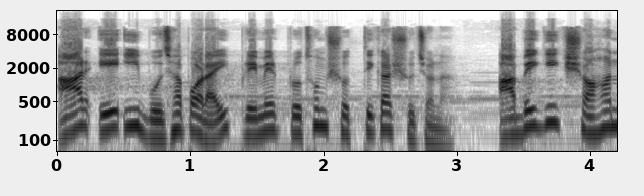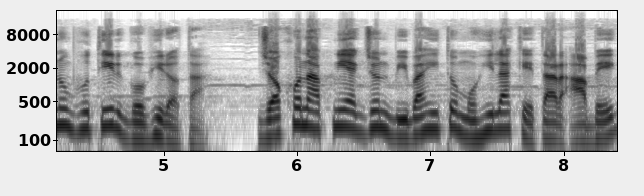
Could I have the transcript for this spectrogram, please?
আর এ ই বোঝাপড়াই প্রেমের প্রথম সত্যিকার সূচনা। আবেগিক সহানুভূতির গভীরতা। যখন আপনি একজন বিবাহিত মহিলাকে তার আবেগ,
